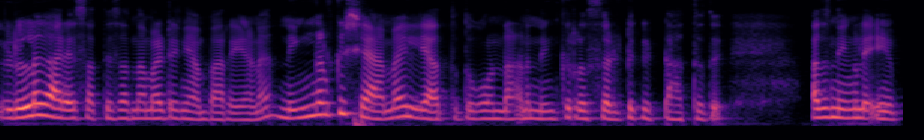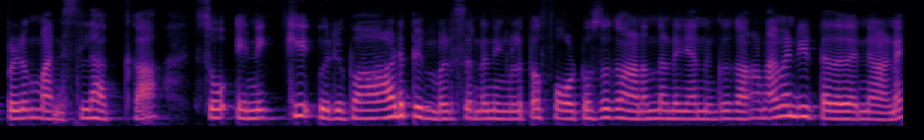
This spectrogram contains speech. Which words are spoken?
ഉള്ള കാര്യം സത്യസന്ധമായിട്ട് ഞാൻ പറയുകയാണ് നിങ്ങൾക്ക് ക്ഷമ ഇല്ലാത്തത് കൊണ്ടാണ് നിങ്ങൾക്ക് റിസൾട്ട് കിട്ടാത്തത്. അത് നിങ്ങൾ എപ്പോഴും മനസ്സിലാക്കുക. സോ എനിക്ക് ഒരുപാട് പിമ്പിൾസ് ഉണ്ട്. നിങ്ങളിപ്പോൾ ഫോട്ടോസ് കാണുന്നുണ്ട്. ഞാൻ നിങ്ങൾക്ക് കാണാൻ വേണ്ടി ഇട്ടത് തന്നെയാണ്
